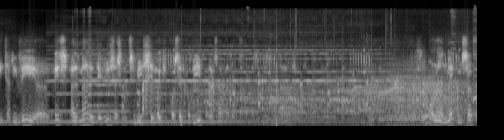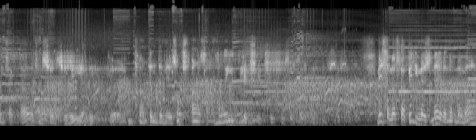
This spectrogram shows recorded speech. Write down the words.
est arrivé euh, principalement le déluge à Chicoutimi, c'est moi qui passais le courrier, par exemple, à lendemain, comme ça, comme facteur, je me suis retrouvé avec euh, une trentaine de maisons, je pense, en moins ou quelque chose comme ça. Mais ça m'a frappé l'imaginaire énormément.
